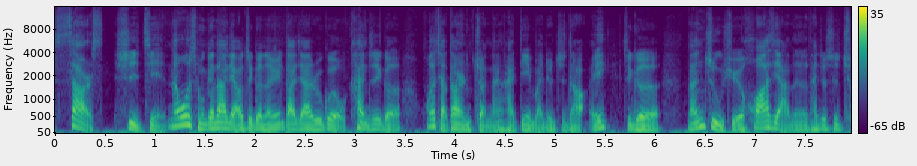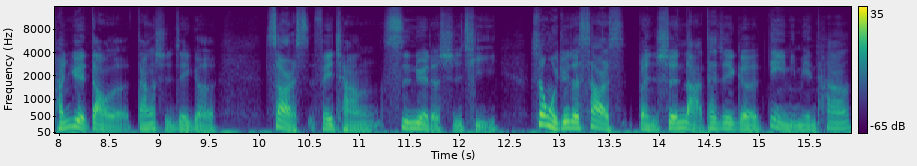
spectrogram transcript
SARS 事件。那为什么跟大家聊这个呢？因为大家如果有看这个《花甲大人转男孩》电影版，就知道，哎，这个男主角花甲呢，他就是穿越到了当时这个 SARS 非常肆虐的时期。虽然我觉得 SARS 本身呐、在这个电影里面，它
